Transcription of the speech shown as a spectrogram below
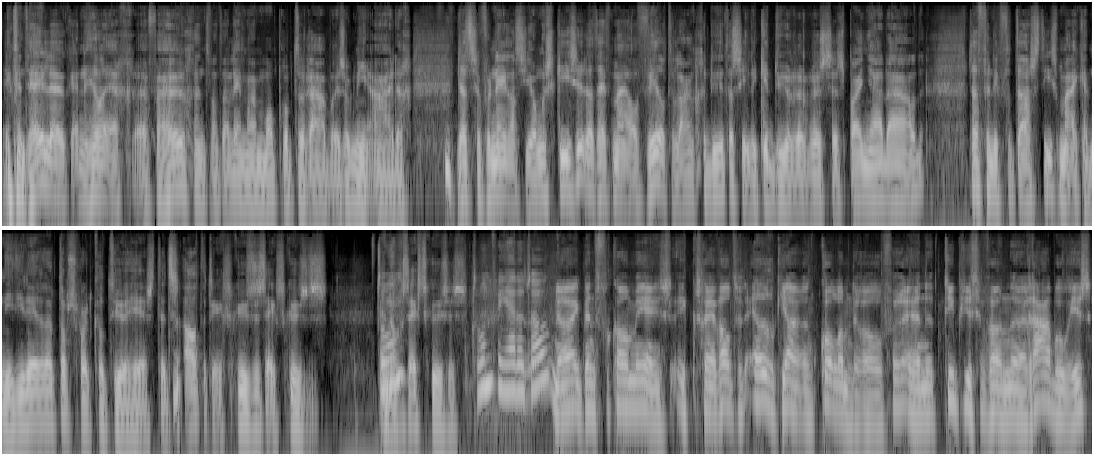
Ik vind het heel leuk en heel erg eh, verheugend... want alleen maar mopper op de Rabo is ook niet aardig... dat ze voor Nederlandse jongens kiezen. Dat heeft mij al veel te lang geduurd... als ze iedere keer dure Russen en Spanjaarden haalden. Dat vind ik fantastisch, maar ik heb niet het idee dat er topsportcultuur heerst. Het is altijd excuses, excuses. Tom? En nog eens excuses. Ton, vind jij dat ook? Nou, ik ben het volkomen mee eens. Ik schrijf altijd elk jaar een column erover. En het typische van eh, Rabo is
